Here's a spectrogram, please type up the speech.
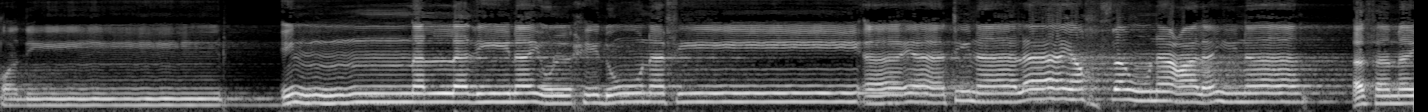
قدير. إن الذين يلحدون في آياتنا لا يخفون علينا. أفمن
